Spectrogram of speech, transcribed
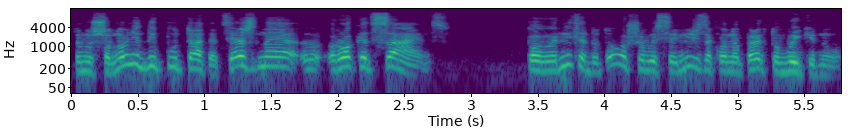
Тому, шановні депутати, це ж не rocket science. Поверніться до того, що ви самі ж законопроекту викинули.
